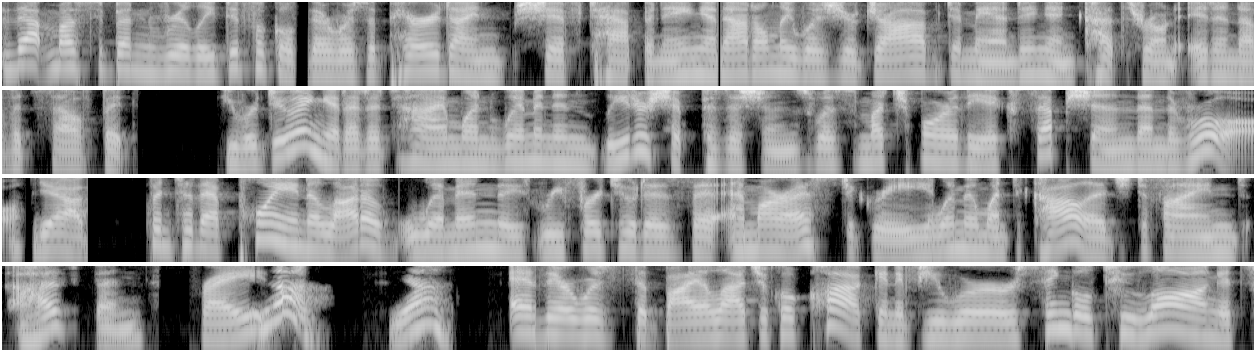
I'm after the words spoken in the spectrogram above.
That must have been really difficult. There was a paradigm shift happening, and not only was your job demanding and cutthroat in and of itself, but you were doing it at a time when women in leadership positions was much more the exception than the rule. Yeah, Up until that point, a lot of women, they refer to it as the MRS degree. Women went to college to find a husband, right? yeah, yeah. And there was the biological clock. And if you were single too long, it's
